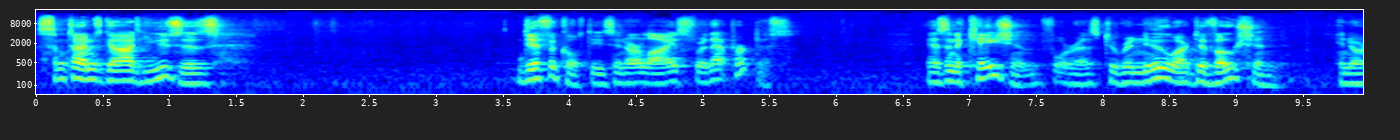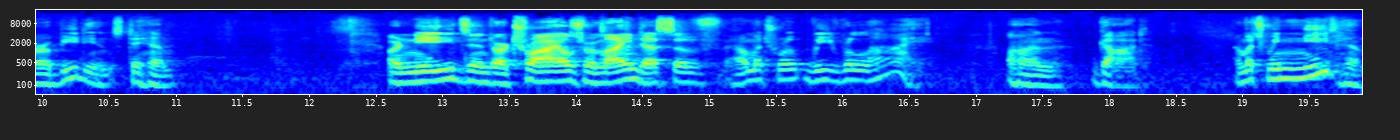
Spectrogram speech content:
Sometimes God uses difficulties in our lives for that purpose, as an occasion for us to renew our devotion and our obedience to Him. Our needs and our trials remind us of how much we rely on God, how much we need Him.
